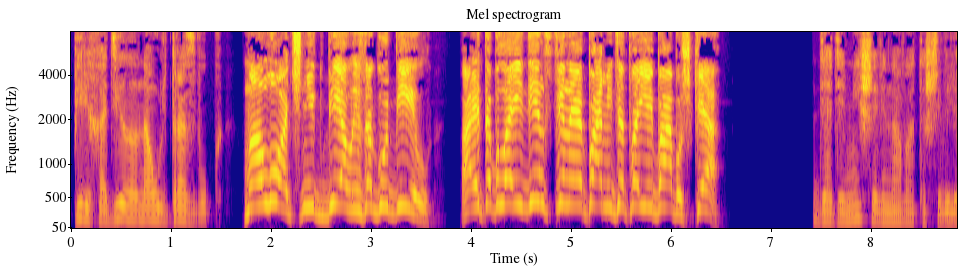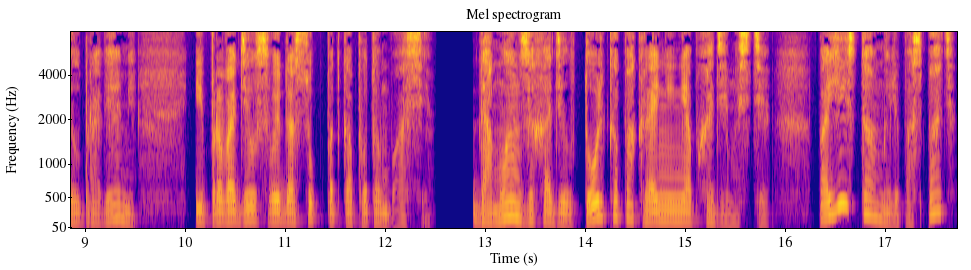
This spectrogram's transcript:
переходила на ультразвук. «Молочник белый загубил! А это была единственная память о твоей бабушке!» Дядя Миша виновато шевелил бровями и проводил свой досуг под капотом Васи. Домой он заходил только по крайней необходимости. Поесть там или поспать.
